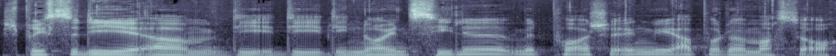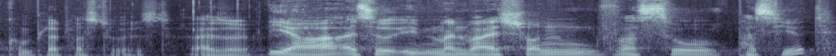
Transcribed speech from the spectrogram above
Sprichst du die, ähm, die, die, die neuen Ziele mit Porsche irgendwie ab oder machst du auch komplett, was du willst? Also ja, also man weiß schon, was so passiert.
